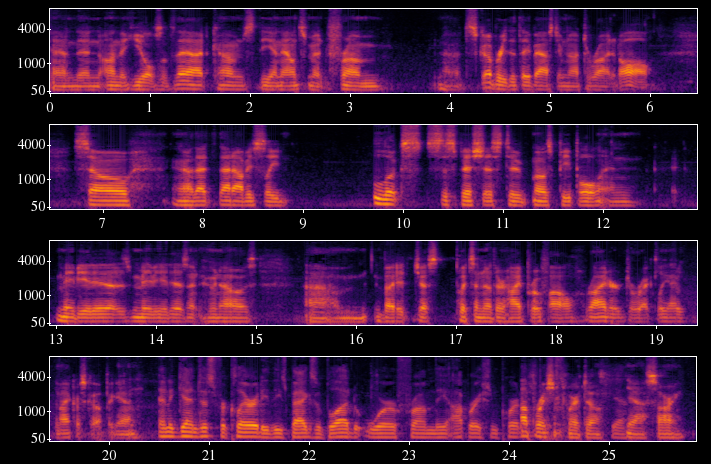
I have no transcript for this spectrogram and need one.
And then on the heels of that comes the announcement from uh, Discovery that they've asked him not to ride at all. So you know, that that obviously looks suspicious to most people, and maybe it is, maybe it isn't. Who knows? Um, but it just puts another high-profile rider directly under the microscope again. And again, just for clarity, these bags of blood were from the Operation Puerto. Operation Puerto. Yeah. Yeah. sorry.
